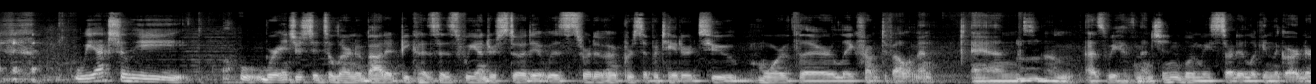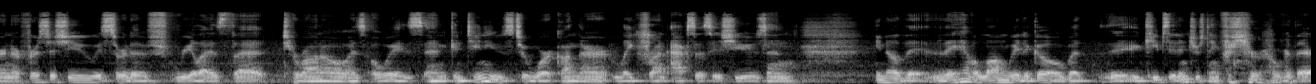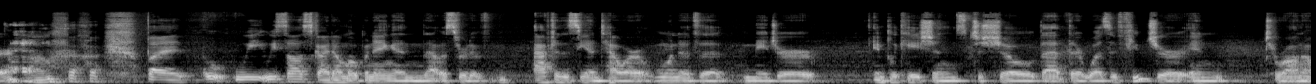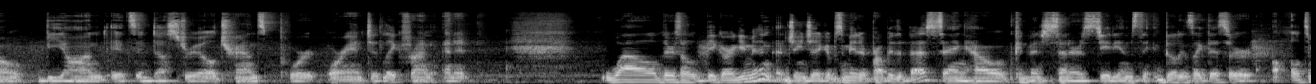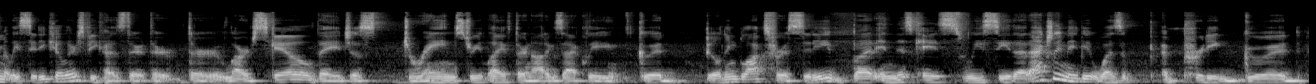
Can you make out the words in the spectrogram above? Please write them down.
we actually were interested to learn about it because, as we understood, it was sort of a precipitator to more of their lakefront development. And mm-hmm. um, as we have mentioned, when we started looking the Gardiner in our first issue, we sort of realized that Toronto has always and continues to work on their lakefront access issues and you know they, they have a long way to go but it keeps it interesting for sure over there um, but we we saw skydome opening and that was sort of after the cn tower one of the major implications to show that there was a future in Toronto beyond its industrial transport oriented lakefront. And it, while there's a big argument, Jane Jacobs made it probably the best, saying how convention centers, stadiums, buildings like this are ultimately city killers because they're they're they're large scale. They just drain street life. They're not exactly good building blocks for a city. But in this case, we see that actually maybe it was a a pretty good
